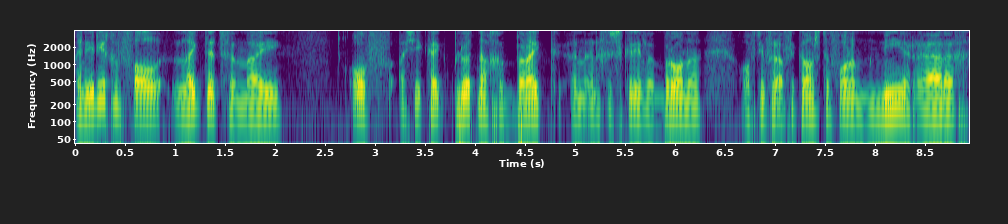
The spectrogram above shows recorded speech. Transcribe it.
in hierdie geval lyk dit vir my of as jy kyk bloot na gebruik in ingeskrewe bronne of die vir Afrikaanse vorm nie regtig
